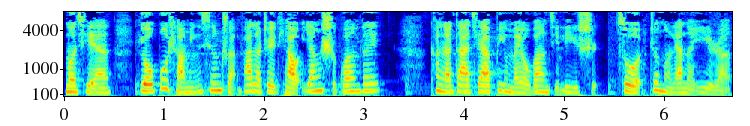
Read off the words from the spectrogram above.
目前有不少明星转发了这条央视官微，看来大家并没有忘记历史，做正能量的艺人，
